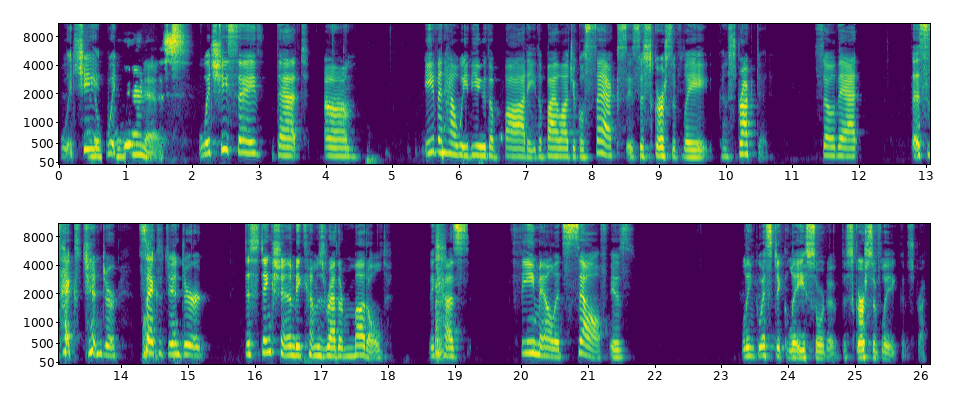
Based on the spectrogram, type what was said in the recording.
would she would, awareness? Would she say that um, even how we view the body, the biological sex, is discursively constructed, so that the sex gender sex gender distinction becomes rather muddled because female itself is linguistically sort of discursively constructed.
